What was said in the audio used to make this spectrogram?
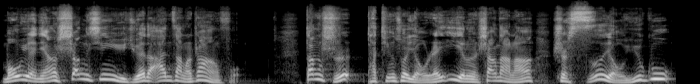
牟月娘伤心欲绝地安葬了丈夫。当时她听说有人议论商大郎是死有余辜，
